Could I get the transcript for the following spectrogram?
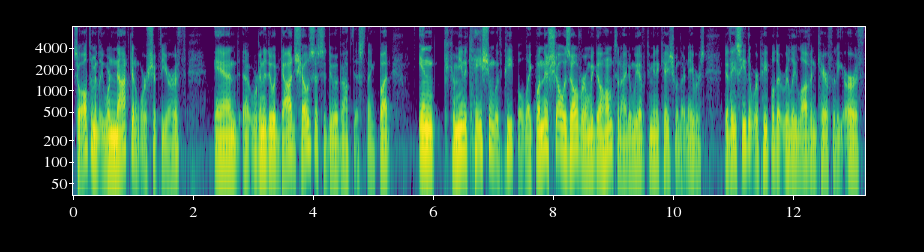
So ultimately, we're not going to worship the earth, and uh, we're going to do what God shows us to do about this thing. But in communication with people. Like when this show is over and we go home tonight and we have communication with our neighbors, do they see that we're people that really love and care for the earth,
